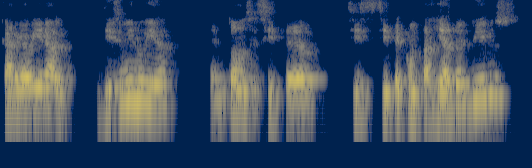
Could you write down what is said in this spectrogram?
carga viral disminuida. Entonces, si te, si, te contagias del virus,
